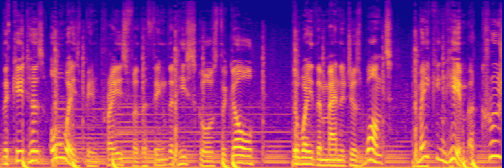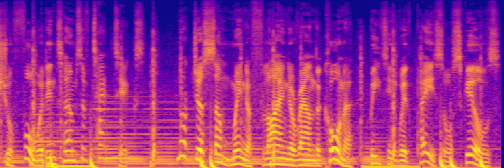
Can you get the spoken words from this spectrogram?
The kid has always been praised for the thing that he scores the goal, the way the managers want, making him a crucial forward in terms of tactics, not just some winger flying around the corner beating with pace or skills.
